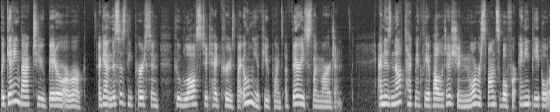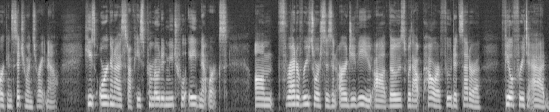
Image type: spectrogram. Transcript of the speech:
But getting back to Beto O'Rourke, again, this is the person who lost to Ted Cruz by only a few points, a very slim margin, and is not technically a politician nor responsible for any people or constituents right now. He's organized stuff. He's promoted mutual aid networks, um, thread of resources in RGV, uh, those without power, food, etc. Feel free to add.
